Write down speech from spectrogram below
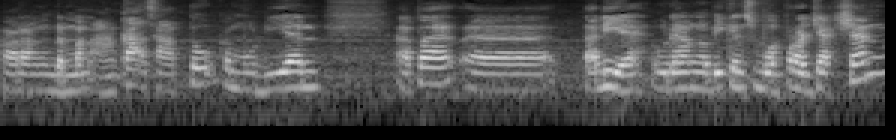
orang demen angka satu kemudian apa eh, tadi ya udah ngebikin sebuah projection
